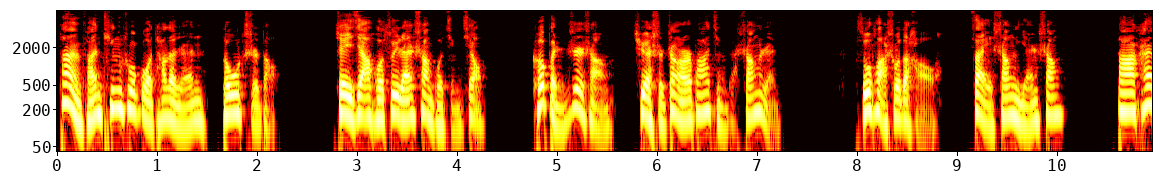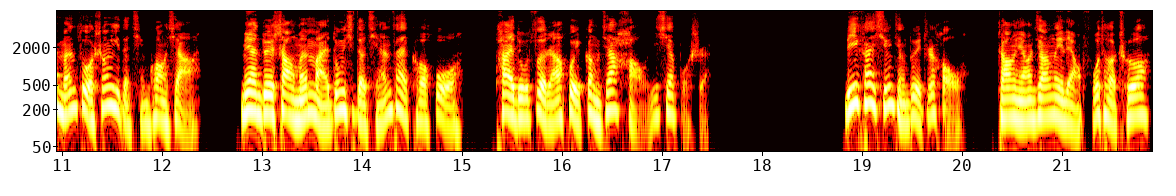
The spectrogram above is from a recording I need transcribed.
但凡听说过他的人都知道，这家伙虽然上过警校，可本质上却是正儿八经的商人。俗话说得好，在商言商。打开门做生意的情况下，面对上门买东西的潜在客户，态度自然会更加好一些，不是？离开刑警队之后，张扬将那辆福特车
